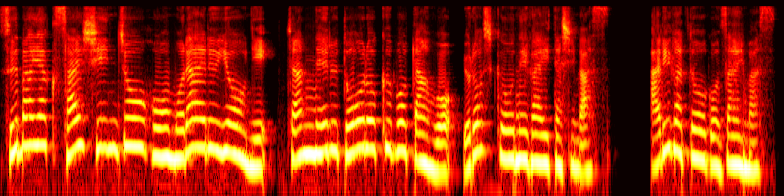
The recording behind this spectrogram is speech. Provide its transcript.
素早く最新情報をもらえるように、チャンネル登録ボタンをよろしくお願いいたします。ありがとうございます。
